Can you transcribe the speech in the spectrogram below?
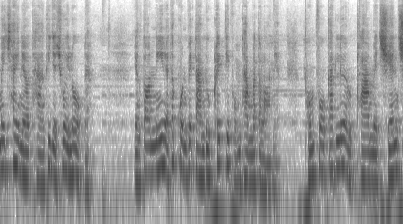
ไม่ใช่แนวทางที่จะช่วยโลกนะอย่างตอนนี้เนี่ยถ้าคนไปตามดูคลิปที่ผมทำมาตลอดเนี่ย ผมโฟกัสเรื่อง climate change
